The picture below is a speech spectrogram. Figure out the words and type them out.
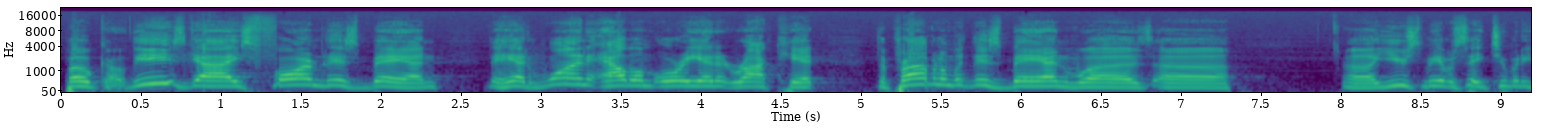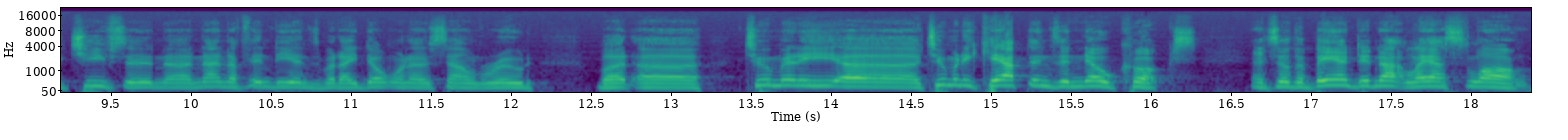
Poco. These guys formed this band. They had one album oriented rock hit. The problem with this band was uh, uh, used to be able to say too many chiefs and uh, not enough Indians, but I don't want to sound rude. But uh, too many, uh, too many captains and no cooks, and so the band did not last long.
